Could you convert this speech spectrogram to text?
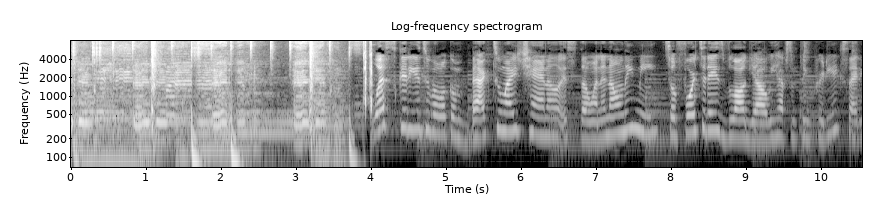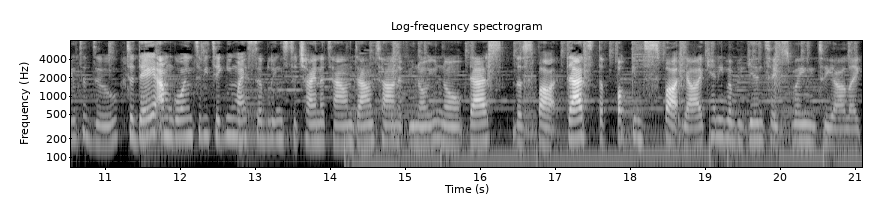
do. What's good YouTube and welcome back to my channel. It's the one and only me. So for today's vlog y'all, we have something pretty exciting to do. Today I'm going to be taking my siblings to Chinatown downtown. If you know, you know. That's the spot. That's the fucking spot y'all. I can't even begin to explain to y'all. Like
